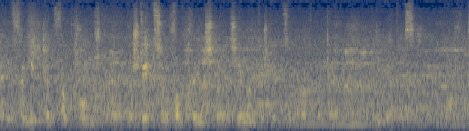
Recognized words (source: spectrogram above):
eine Vermittlung von Kunst, eine Unterstützung von Künstlern, ist immer Unterstützung auch dabei, wie ihr das macht.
